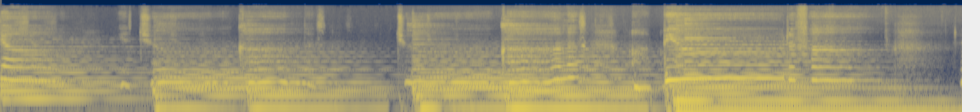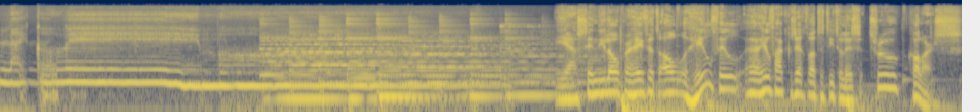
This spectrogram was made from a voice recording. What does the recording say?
셔 Cindy Loper heeft het al heel, veel, eh, heel vaak gezegd wat de titel is. True Colors.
